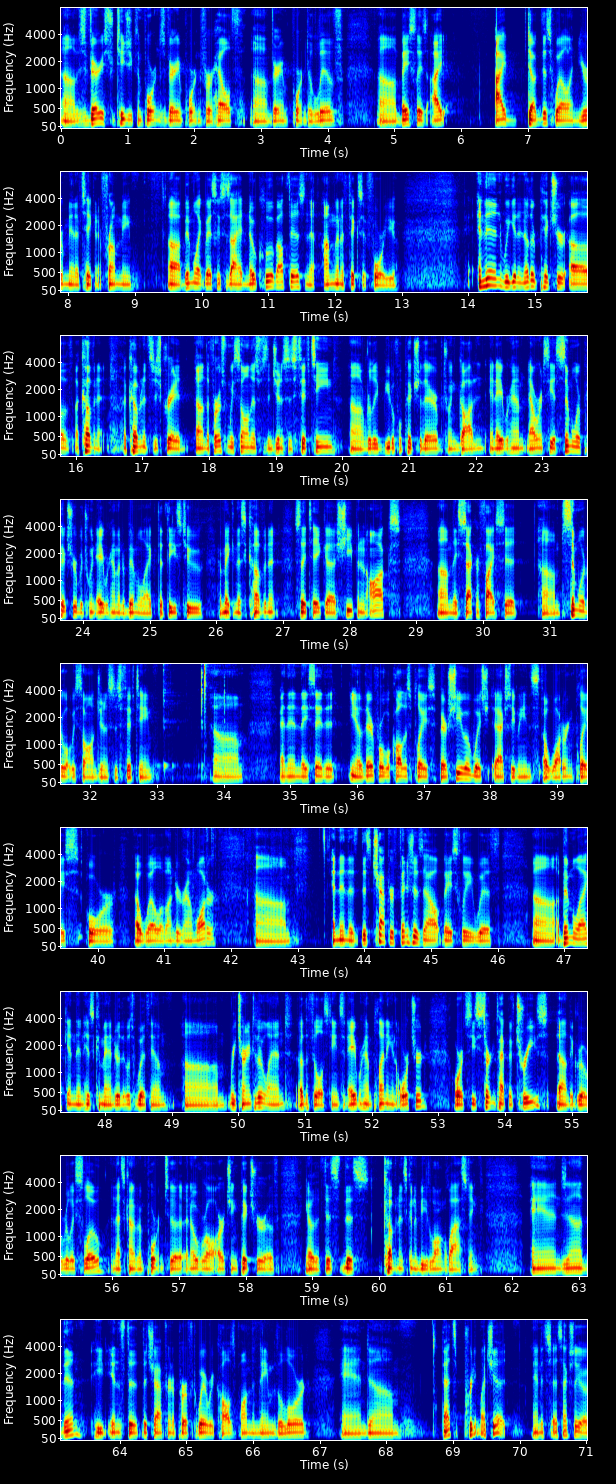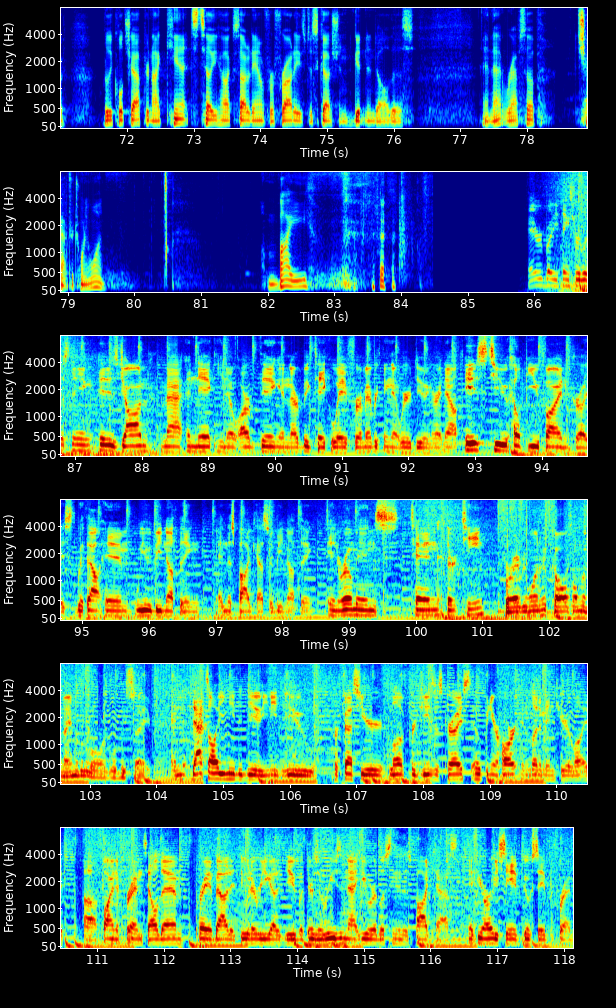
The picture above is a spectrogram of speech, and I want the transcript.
um, is very strategic importance, very important for health, um, very important to live. Uh, basically, I I dug this well and your men have taken it from me. Uh, Abimelech basically says, I had no clue about this and that I'm going to fix it for you. And then we get another picture of a covenant. A covenant that's just created. Uh, the first one we saw in this was in Genesis 15. Uh, really beautiful picture there between God and Abraham. Now we're going to see a similar picture between Abraham and Abimelech that these two are making this covenant. So they take a sheep and an ox, um, they sacrifice it, um, similar to what we saw in Genesis 15. Um, and then they say that, you know, therefore we'll call this place Beersheba, which actually means a watering place or a well of underground water. Um, and then this, this, chapter finishes out basically with uh, Abimelech and then his commander that was with him um, returning to their land of the Philistines, and Abraham planting an orchard, or it's these certain type of trees uh, that grow really slow, and that's kind of important to an overall arching picture of, you know, that this this covenant's going to be long lasting. And uh, then he ends the, the chapter in a perfect way where he calls upon the name of the Lord. And um, that's pretty much it. And it's, it's actually a really cool chapter. And I can't tell you how excited I am for Friday's discussion, getting into all this. And that wraps up chapter 21. Bye. Hey everybody, thanks for listening. It is John, Matt, and Nick. You know, our thing and our big takeaway from everything that we're doing right now is to help you find Christ. Without him, we would be nothing, and this podcast would be nothing. In Romans 10 13, For everyone who calls on the name of the Lord will be saved. and that's all you need to do. You need to profess your love for Jesus Christ, open your heart, and let him into your life. Uh, find a friend, tell them, pray about it, do whatever you got to do. But there's a reason that you are listening to this podcast. If you're already saved, go save a friend.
